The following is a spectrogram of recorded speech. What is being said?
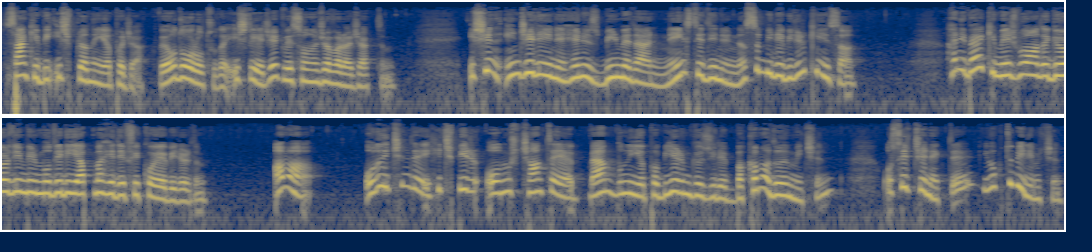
Sanki bir iş planı yapacak ve o doğrultuda işleyecek ve sonuca varacaktım. İşin inceliğini henüz bilmeden ne istediğini nasıl bilebilir ki insan? Hani belki mecmuada gördüğüm bir modeli yapma hedefi koyabilirdim. Ama onun için de hiçbir olmuş çantaya ben bunu yapabilirim gözüyle bakamadığım için o seçenek de yoktu benim için.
